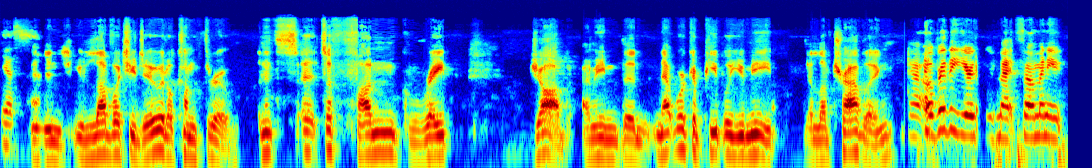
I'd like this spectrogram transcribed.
Yes. and you love what you do it'll come through. And it's it's a fun great job. I mean the network of people you meet that love traveling. Yeah, over the years, we've met so many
